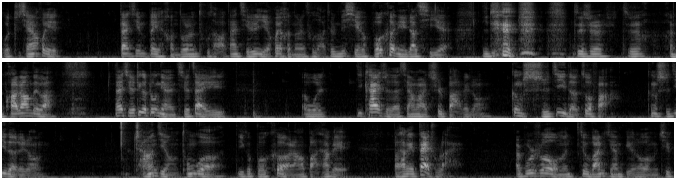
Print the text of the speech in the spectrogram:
我之前会担心被很多人吐槽，但其实也会很多人吐槽。就是你写个博客，你也叫企业，你这这是这是很夸张，对吧？但其实这个重点其实在于，呃，我一开始的想法是把这种更实际的做法、更实际的这种场景，通过一个博客，然后把它给把它给带出来，而不是说我们就完全，比如说我们去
